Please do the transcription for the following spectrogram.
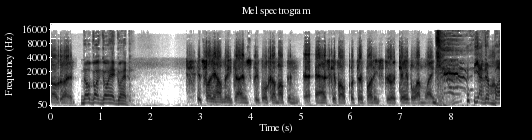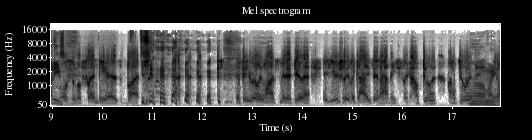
oh, go ahead. No, go, go ahead. Go ahead. It's funny how many times people come up and ask if I'll put their buddies through a table. I'm like, Yeah, they're buddies. Most of a friend he is, but if he really wants me to do that, and usually the guy's in on it. He's like, "I'll do it. I'll do it." Oh, my you know,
